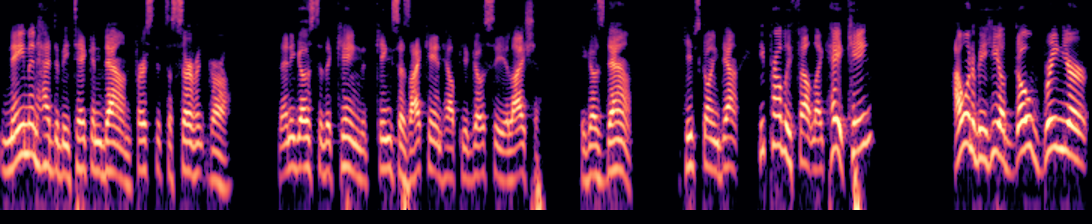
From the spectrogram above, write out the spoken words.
Naaman had to be taken down. First it's a servant girl. Then he goes to the king. The king says, I can't help you. Go see Elisha. He goes down. He keeps going down. He probably felt like, hey, king, I want to be healed. Go bring your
